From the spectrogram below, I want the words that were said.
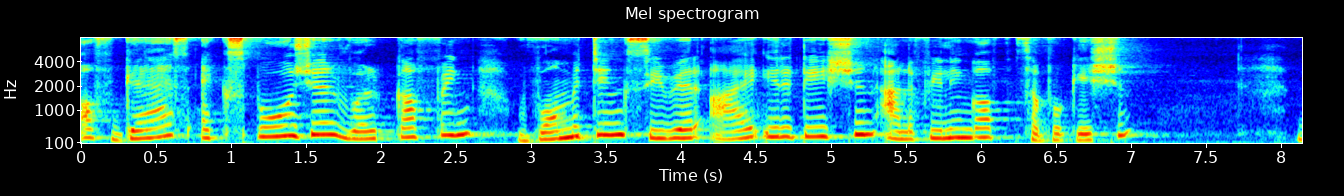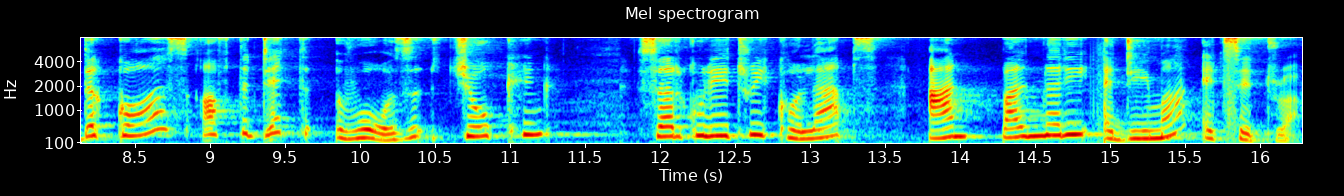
of gas exposure were coughing, vomiting, severe eye irritation, and a feeling of suffocation. The cause of the death was choking, circulatory collapse, and pulmonary edema, etc.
